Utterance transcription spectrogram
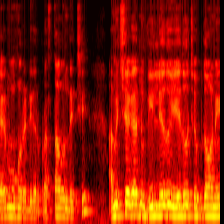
జగన్మోహన్ రెడ్డి గారు ప్రస్తావన తెచ్చి అమిత్ షా గారిని వీళ్ళేదో ఏదో చెబుదామని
